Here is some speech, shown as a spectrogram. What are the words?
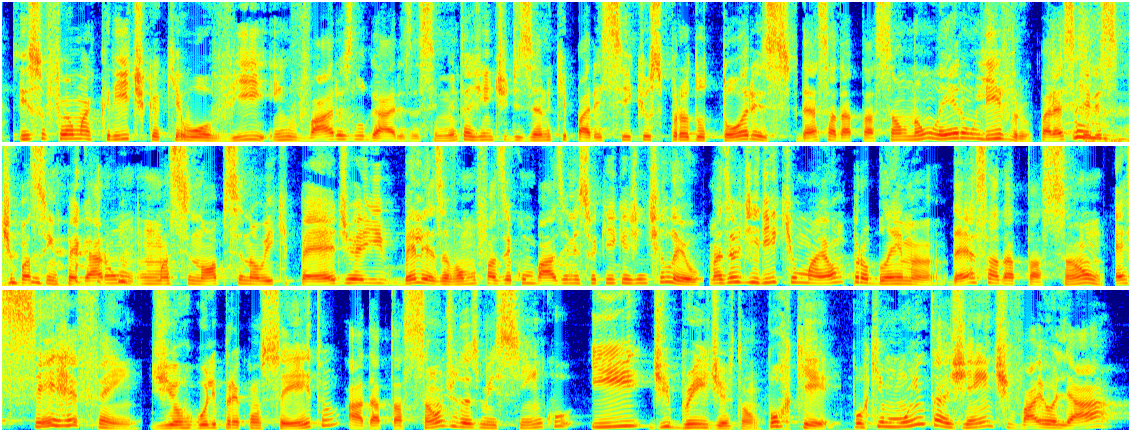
Isso foi uma crítica que eu ouvi em vários lugares, assim, muita gente dizendo que parecia que os produtores dessa adaptação não leram o livro. Parece que eles, tipo assim, pegaram uma sinopse na Wikipédia e beleza, vamos fazer com base nisso aqui que a gente leu. Mas eu diria que o maior problema dessa adaptação é ser refém de Orgulho e Preconceito, a adaptação de 2005 e de Bridgerton. Por quê? Porque muita gente vai olhar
